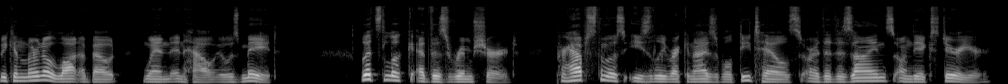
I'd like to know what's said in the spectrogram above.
we can learn a lot about when and how it was made. Let's look at this rim sherd. Perhaps the most easily recognizable details are the designs on the exterior.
